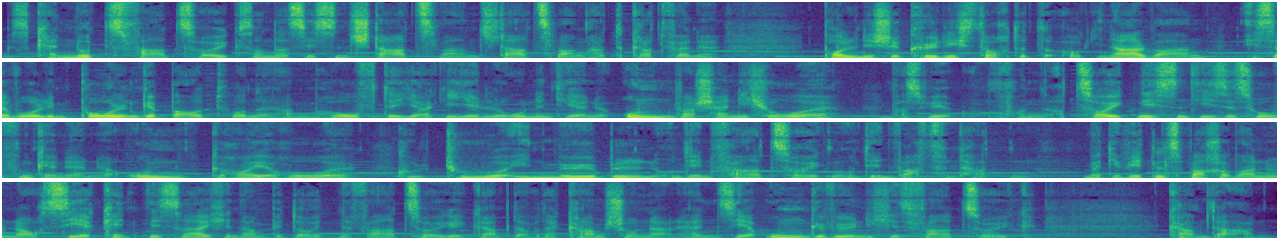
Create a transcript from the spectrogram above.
Es ist kein Nutzfahrzeug, sondern es ist ein Staatswagen. Staatswagen hat gerade für eine polnische Königstochter, der Originalwagen, ist er wohl in Polen gebaut worden, am Hof der Jagiellonen, die eine unwahrscheinlich hohe, was wir von Erzeugnissen dieses Hofen kennen, eine ungeheuer hohe Kultur in Möbeln und in Fahrzeugen und in Waffen hatten. Die Wittelsbacher waren nun auch sehr kenntnisreich und haben bedeutende Fahrzeuge gehabt, aber da kam schon ein sehr ungewöhnliches Fahrzeug, kam da an.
